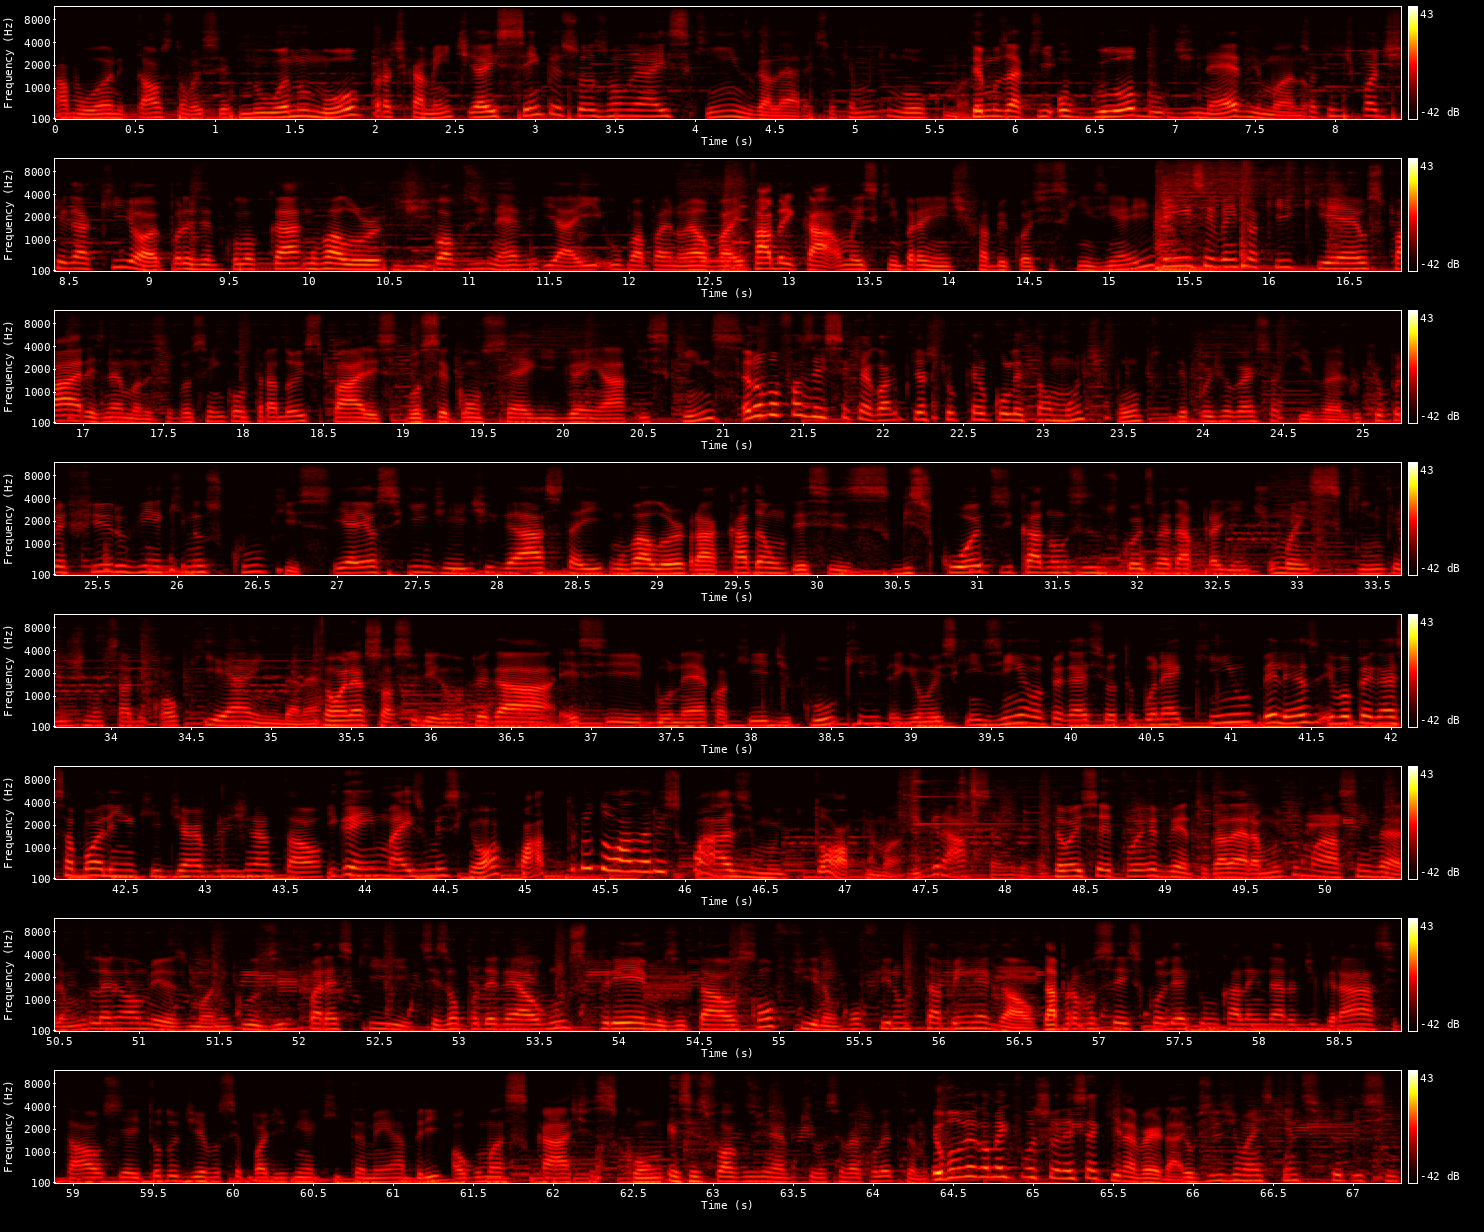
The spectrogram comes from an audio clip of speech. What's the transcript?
acaba o ano e tal. Então vai ser no ano novo, praticamente. E aí 100 pessoas vão ganhar skins, galera. Isso aqui é muito louco, mano. Temos aqui o Globo de Neve, mano. Só que a gente pode chegar aqui, ó, por exemplo, colocar um valor de flocos de neve. E aí o Papai Noel vai fabricar uma skin pra gente. Fabricou essa skinzinha aí. Tem esse evento aqui que é os pares, né, mano? Se você encontrar dois pares, você consegue ganhar skins. Eu não vou fazer isso aqui agora porque acho que eu quero coletar um monte de ponto e depois jogar isso aqui, velho. Porque eu prefiro vir aqui nos cookies. E aí é o seguinte, a gente gasta aí um valor pra cada um desses biscoitos e cada um desses biscoitos vai dar pra gente uma skin que a gente não sabe qual que é ainda, né? Então olha só, se liga, eu vou pegar esse boneco aqui de cookie, peguei uma skinzinha, vou pegar esse outro bonequinho, beleza, e vou pegar essa bolinha aqui de árvore de Natal e ganhei mais uma skin, ó, 4 dólares quase, muito top, mano, de graça ainda, velho. Então esse aí foi o evento, galera, muito massa, hein, velho, muito legal mesmo, mano, inclusive parece que vocês vão poder ganhar alguns prêmios e tal, confiram, confiram que tá bem legal. Dá pra você escolher aqui um calendário de graça e tal, e aí todo dia você pode vir aqui também abrir algumas caixas com esses flocos de neve que você vai coletando. Eu vou ver como é que funciona esse aqui, na verdade. Eu preciso de mais 555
